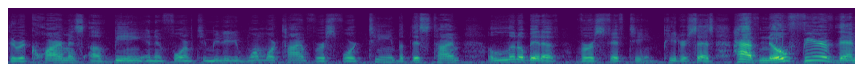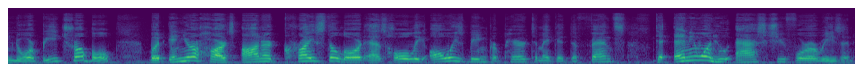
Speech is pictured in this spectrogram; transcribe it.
the requirements of being an informed community. One more time, verse 14, but this time a little bit of verse 15. Peter says, Have no fear of them, nor be troubled, but in your hearts honor Christ the Lord as holy, always being prepared to make a defense to anyone who asks you for a reason,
